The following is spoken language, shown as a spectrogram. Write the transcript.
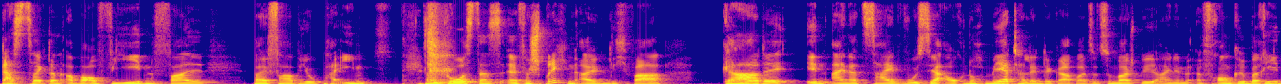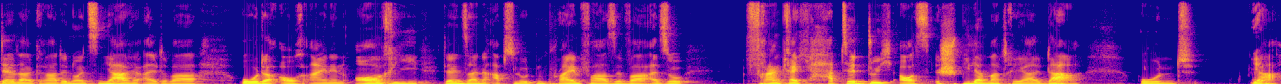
Das zeigt dann aber auf jeden Fall bei Fabio Paim, wie groß das äh, Versprechen eigentlich war. Gerade in einer Zeit, wo es ja auch noch mehr Talente gab. Also zum Beispiel einen äh, Franck Ribéry, der da gerade 19 Jahre alt war. Oder auch einen Henri, der in seiner absoluten Prime-Phase war. Also Frankreich hatte durchaus Spielermaterial da. Und ja,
